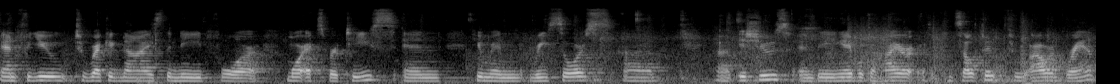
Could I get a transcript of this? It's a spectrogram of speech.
And for you to recognize the need for more expertise in human resource uh, uh, issues and being able to hire a consultant through our grant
